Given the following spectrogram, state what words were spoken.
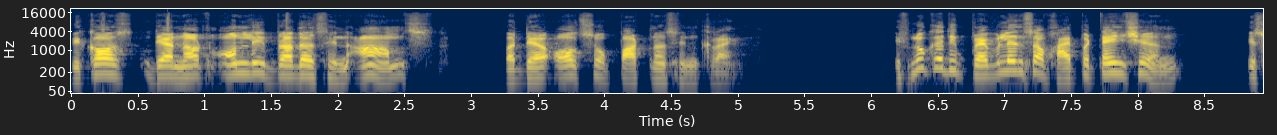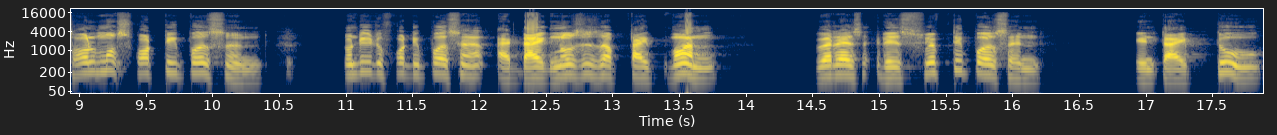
Because they are not only brothers in arms, but they are also partners in crime. If you look at the prevalence of hypertension, it's almost 40%, 20 to 40% at diagnosis of type 1, whereas it is 50% in type 2,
